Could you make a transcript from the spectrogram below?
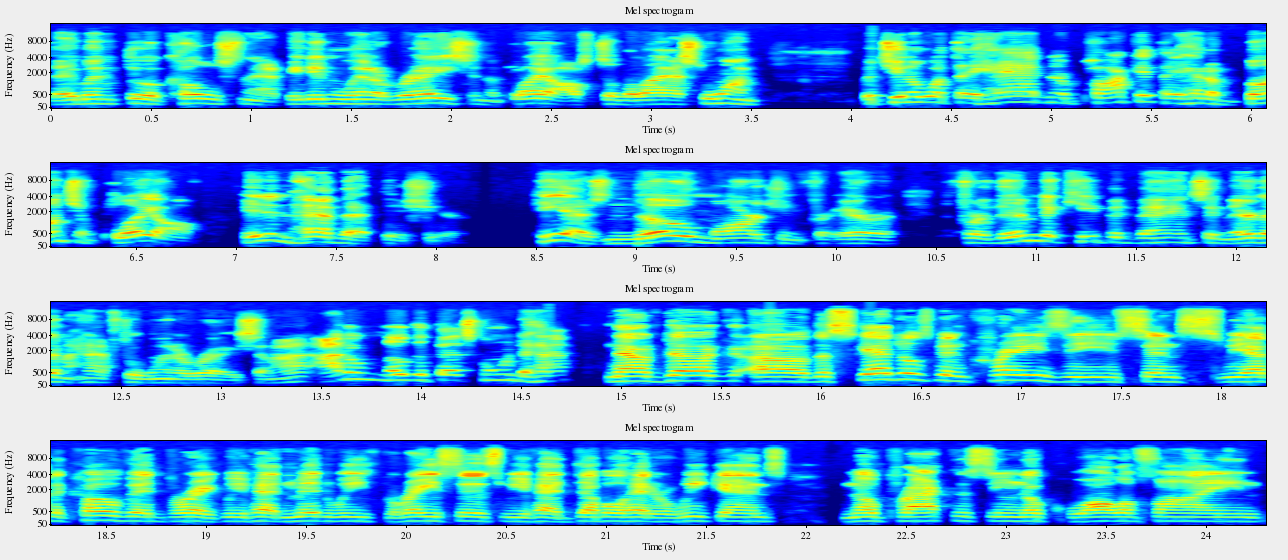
They went through a cold snap. He didn't win a race in the playoffs till the last one. But you know what they had in their pocket? They had a bunch of playoff. He didn't have that this year. He has no margin for error. For them to keep advancing, they're going to have to win a race. And I, I don't know that that's going to happen. Now, Doug, uh, the schedule's been crazy since we had a COVID break. We've had midweek races, we've had doubleheader weekends, no practicing, no qualifying.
